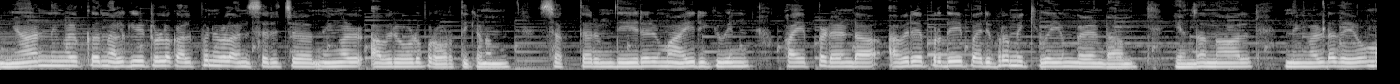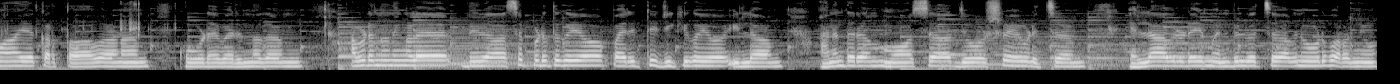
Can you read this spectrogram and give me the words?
ഞാൻ നിങ്ങൾക്ക് നൽകിയിട്ടുള്ള കൽപ്പനകൾ അനുസരിച്ച് നിങ്ങൾ അവരോട് പ്രവർത്തിക്കണം. ശക്തരും ധീരരുമായിരിക്കുവിൻ ഭയപ്പെടേണ്ട അവരെ പ്രതി പരിഭ്രമിക്കുകയും വേണ്ട. എന്തെന്നാൽ നിങ്ങളുടെ ദൈവമായ കർത്താവാണ് കൂടെ വരുന്നത് അവിടുന്ന് നിങ്ങളെ നിരാശപ്പെടുത്തുകയോ പരിത്യജിക്കുകയോ ഇല്ല. അനന്തരം മോശ ജോഷയെ വിളിച്ച് എല്ലാവരുടെയും മുൻപിൽ വെച്ച് അവനോട് പറഞ്ഞു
